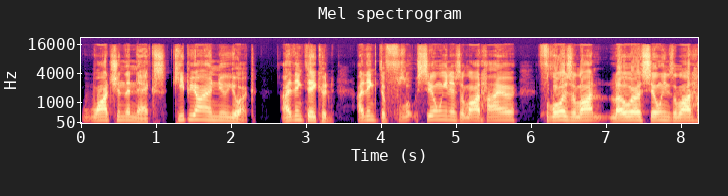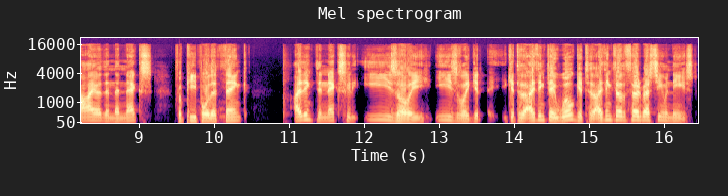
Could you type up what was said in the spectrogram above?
watching the Knicks. Keep your eye on New York. I think they could I think the flo- ceiling is a lot higher, floor is a lot lower, ceiling is a lot higher than the Knicks for people that think. I think the Knicks could easily, easily get get to. The, I think they will get to. The, I think they're the third best team in the East,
